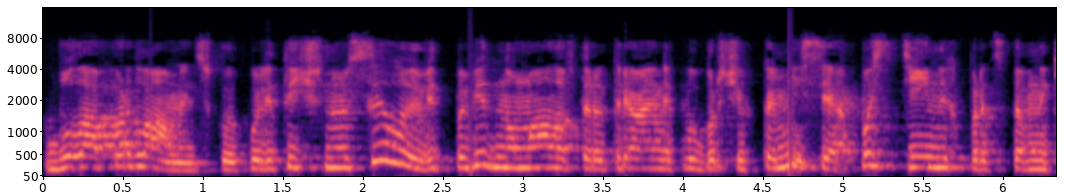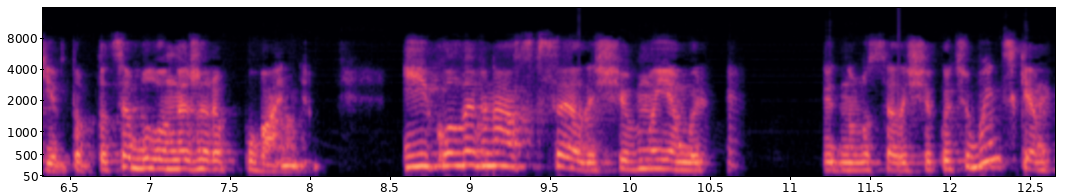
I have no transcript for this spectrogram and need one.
була парламентською політичною силою. Відповідно, мала в територіальних виборчих комісіях постійних представників. Тобто, це було не жеребкування. І коли в нас в селищі, в моєму рідному селищі Коцюбинське,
